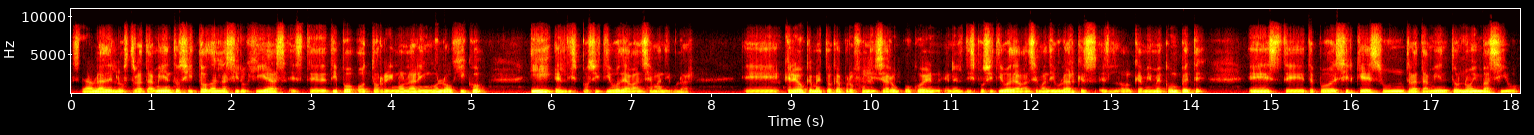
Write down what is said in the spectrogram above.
se habla de los tratamientos y todas las cirugías este, de tipo otorrinolaringológico y el dispositivo de avance mandibular. Eh, creo que me toca profundizar un poco en, el dispositivo de avance mandibular, que es, lo que a mí me compete. Este, te puedo decir que es un tratamiento no invasivo,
